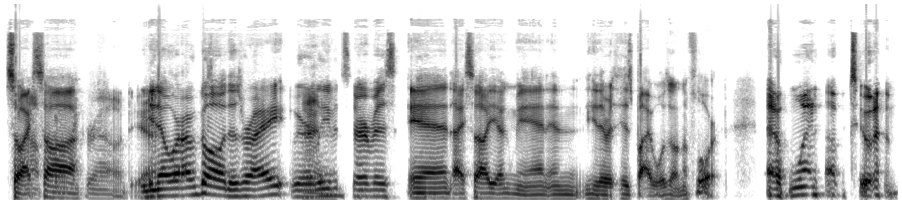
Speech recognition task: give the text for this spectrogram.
So Not I saw, ground, yeah. you know where I'm going is right. We were yeah. leaving service, and I saw a young man, and he, his Bible was on the floor. I went up to him,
